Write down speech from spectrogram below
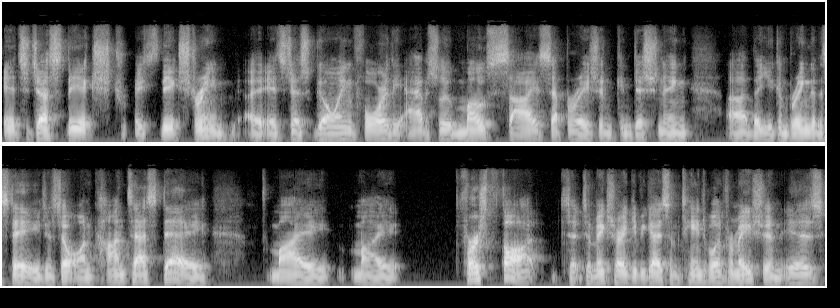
It's just the ext- it's the extreme. Uh, it's just going for the absolute most size separation conditioning uh, that you can bring to the stage. And so on contest day, my my first thought to, to make sure I give you guys some tangible information is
